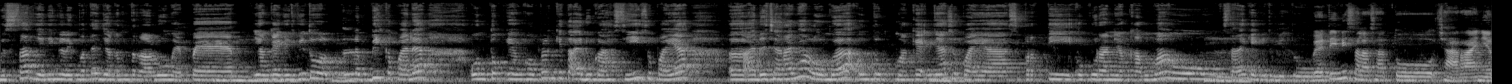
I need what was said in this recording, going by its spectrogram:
besar, jadi ngelipatnya jangan terlalu mepet. Hmm. Yang kayak gitu-gitu hmm. lebih kepada untuk yang komplain kita edukasi supaya uh, ada caranya loh mbak untuk makainya hmm. supaya seperti ukuran yang kamu mau hmm. misalnya kayak gitu-gitu berarti ini salah satu caranya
